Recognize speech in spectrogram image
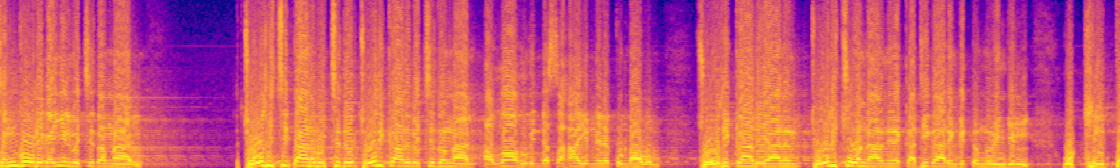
ചെങ്കോട് കയ്യിൽ വെച്ച് തന്നാൽ ചോദിച്ചിട്ടാണ് വെച്ചത് ചോദിക്കാതെ വെച്ച് തന്നാൽ അള്ളാഹുവിന്റെ സഹായം നിനക്കുണ്ടാവും. ചോദിക്കാതെയാണ് ചോദിച്ചുകൊണ്ടാണ് നിനക്ക് അധികാരം കിട്ടുന്നതെങ്കിൽ ഉഖിൽത്ത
